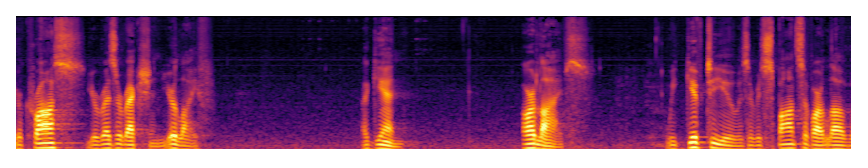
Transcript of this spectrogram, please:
your cross, your resurrection, your life. Again, our lives we give to you as a response of our love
